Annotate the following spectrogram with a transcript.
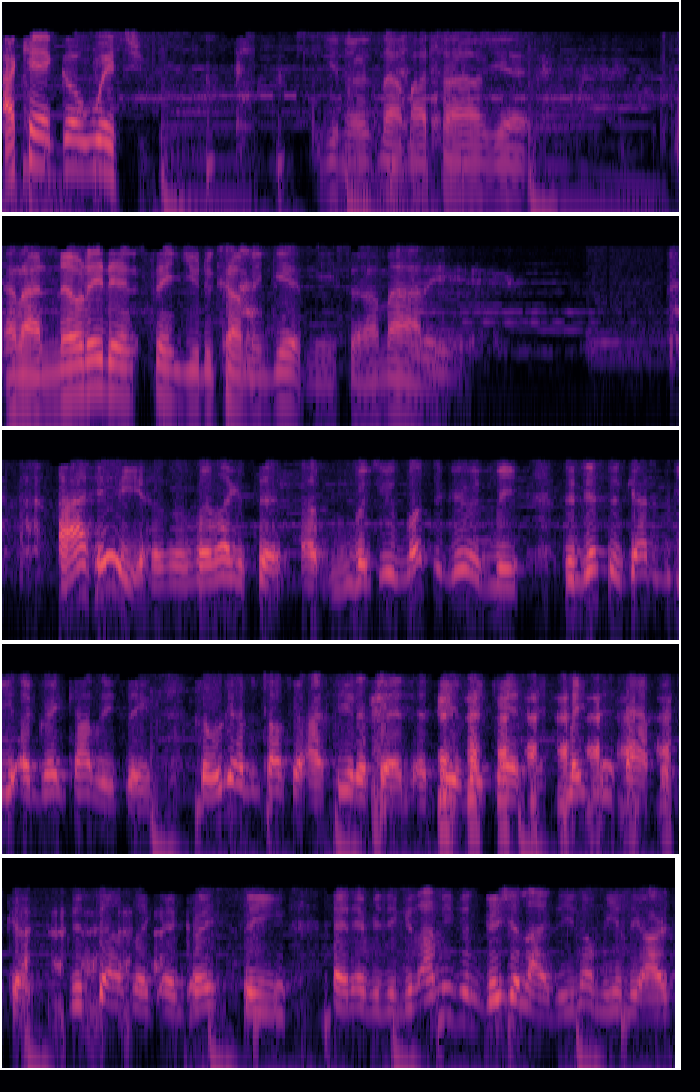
I can't go with you. You know, it's not my time yet. And I know they didn't send you to come and get me, so I'm out of here. I hear you, but like I said, uh, but you must agree with me that this has got to be a great comedy scene. So we're gonna have to talk to our theater friends and see if they can make this happen because this sounds like a great scene and everything. Because I'm even visualizing, you know, me in the arts,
